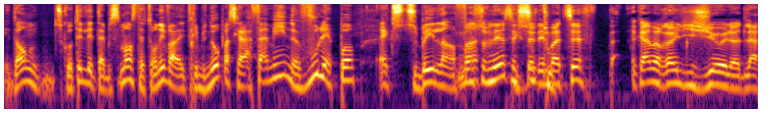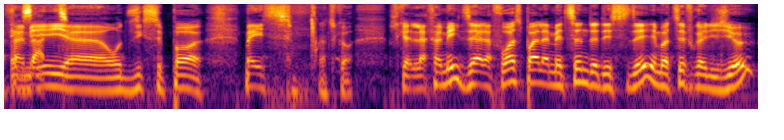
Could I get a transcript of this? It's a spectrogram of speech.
Et donc, du côté de l'établissement, c'était tourné vers les tribunaux parce que la famille ne voulait pas extuber l'enfant. Mon souvenir, c'est que c'est des motifs quand même religieux là, de la famille. Euh, on dit que c'est pas... Mais, en tout cas, parce que la famille dit à la fois, c'est pas à la médecine de décider les motifs religieux,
